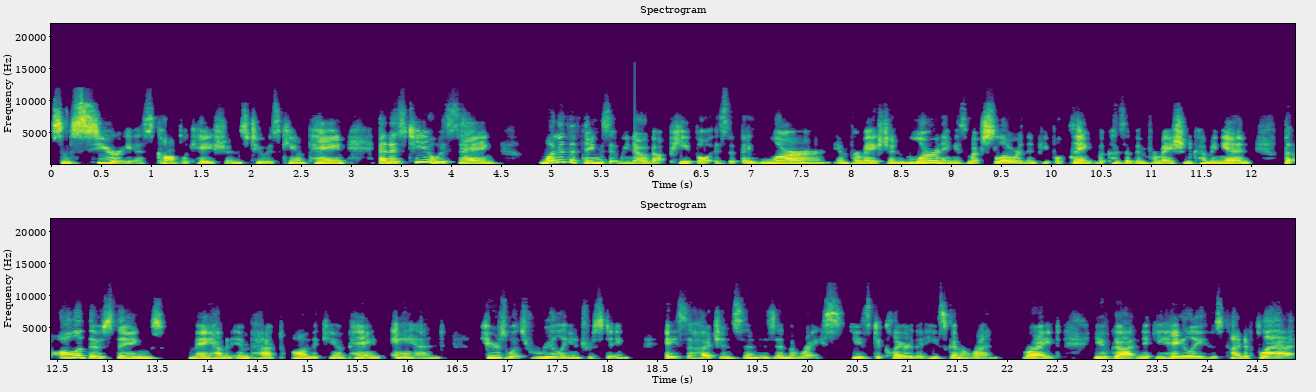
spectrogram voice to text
some serious complications to his campaign. And as Tia was saying, one of the things that we know about people is that they learn information. Learning is much slower than people think because of information coming in. But all of those things may have an impact on the campaign. And here's what's really interesting Asa Hutchinson is in the race. He's declared that he's going to run, right? You've got Nikki Haley, who's kind of flat,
